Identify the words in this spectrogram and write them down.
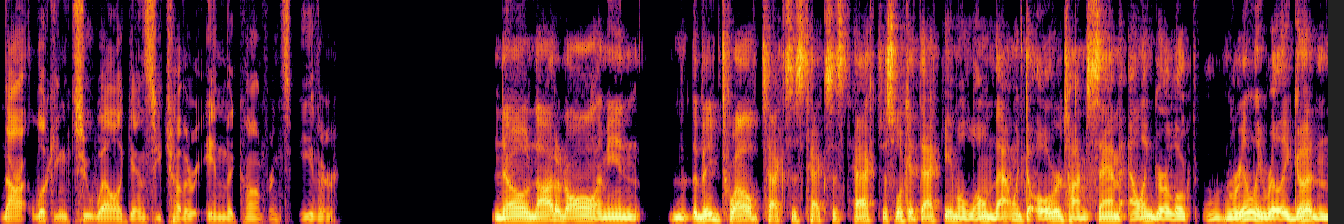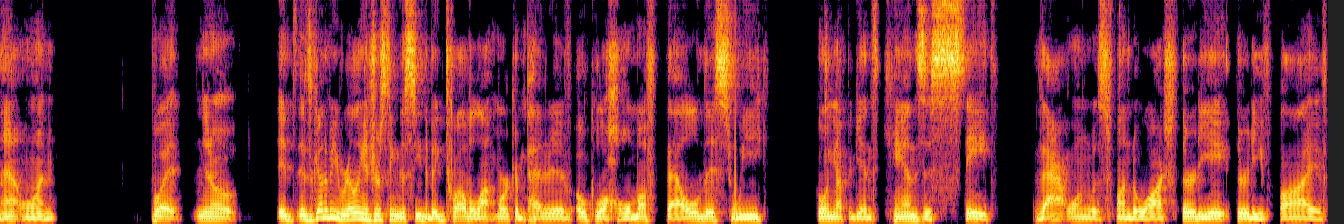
not looking too well against each other in the conference either. No, not at all. I mean, the Big 12, Texas, Texas Tech, just look at that game alone. That went to overtime. Sam Ehlinger looked really, really good in that one. But, you know, it, it's going to be really interesting to see the Big 12 a lot more competitive. Oklahoma fell this week going up against Kansas State. That one was fun to watch 38 35.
